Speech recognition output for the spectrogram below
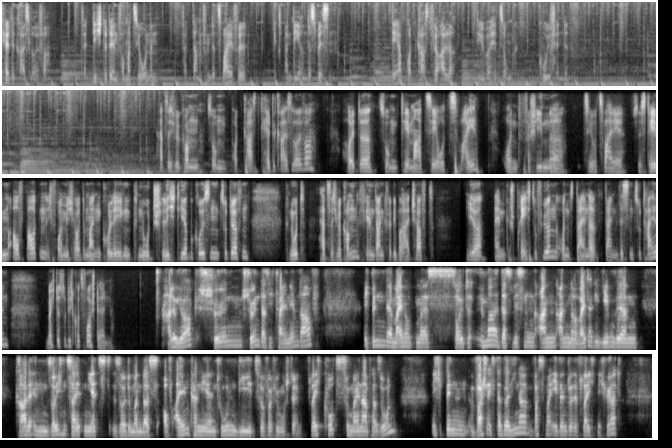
Kältekreisläufer. Verdichtete Informationen, verdampfende Zweifel, expandierendes Wissen. Der Podcast für alle, die Überhitzung cool finden. Herzlich willkommen zum Podcast Kältekreisläufer. Heute zum Thema CO2 und verschiedene CO2-Systemaufbauten. Ich freue mich heute meinen Kollegen Knut Schlicht hier begrüßen zu dürfen. Knut, herzlich willkommen. Vielen Dank für die Bereitschaft, hier ein Gespräch zu führen und deine, dein Wissen zu teilen. Möchtest du dich kurz vorstellen? Hallo Jörg, schön, schön, dass ich teilnehmen darf. Ich bin der Meinung, es sollte immer das Wissen an andere weitergegeben werden gerade in solchen Zeiten jetzt sollte man das auf allen Kanälen tun, die zur Verfügung stellen. Vielleicht kurz zu meiner Person. Ich bin waschechter Berliner, was man eventuell vielleicht nicht hört.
